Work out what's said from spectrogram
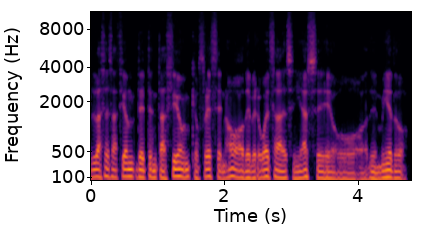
la sensación de tentación que ofrece, ¿no? O de vergüenza de enseñarse o de miedo,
